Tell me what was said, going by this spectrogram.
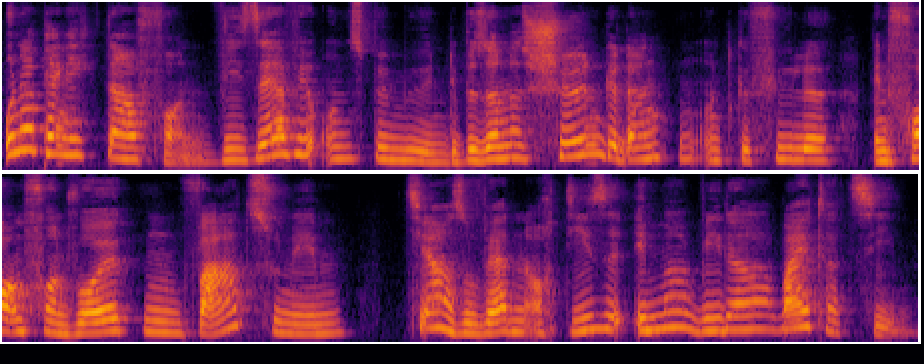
unabhängig davon, wie sehr wir uns bemühen, die besonders schönen Gedanken und Gefühle in Form von Wolken wahrzunehmen, tja, so werden auch diese immer wieder weiterziehen.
